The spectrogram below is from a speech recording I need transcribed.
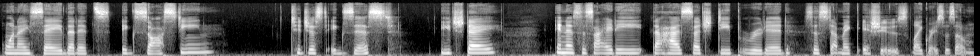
when I say that it's exhausting to just exist each day in a society that has such deep rooted systemic issues like racism.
